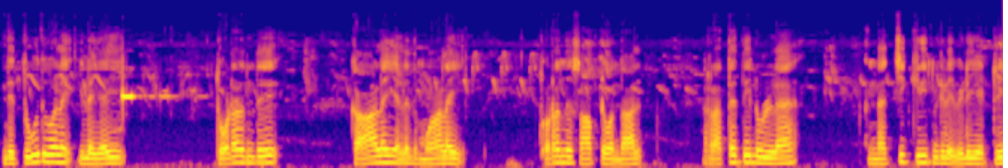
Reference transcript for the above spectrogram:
இந்த தூதுவளை இலையை தொடர்ந்து காலை அல்லது மாலை தொடர்ந்து சாப்பிட்டு வந்தால் இரத்தத்தில் உள்ள நச்சு கிருமிகளை வெளியேற்றி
